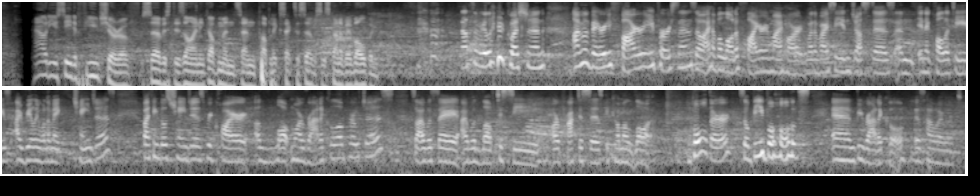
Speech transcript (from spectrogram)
How do you see the future of service design in government and public sector services kind of evolving? That's a really good question. I'm a very fiery person, so I have a lot of fire in my heart. Whenever I see injustice and inequalities, I really want to make changes. But I think those changes require a lot more radical approaches. So I would say I would love to see our practices become a lot bolder. So be bold and be radical is how I would.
